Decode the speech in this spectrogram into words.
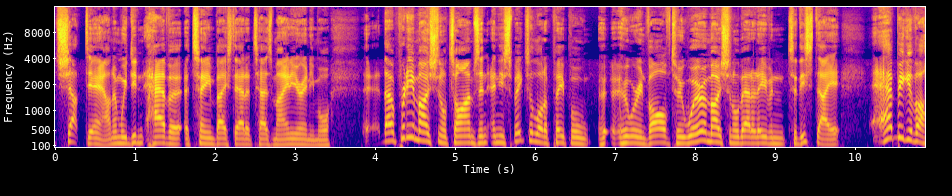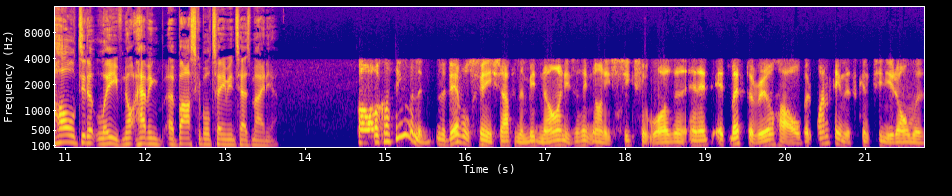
shut down and we didn't have a, a team based out of Tasmania anymore. They were pretty emotional times, and, and you speak to a lot of people who, were involved who were emotional about it even to this day. How big of a hole did it leave not having a basketball team in Tasmania? Oh, look, I think when the, the Devils finished up in the mid 90s, I think 96 it was, and, it, it left a real hole. But one thing that's continued on with,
